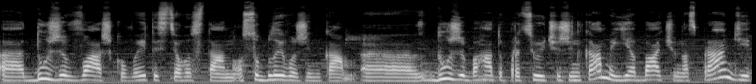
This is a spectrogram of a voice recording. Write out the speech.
Е, дуже важко вийти з цього стану, особливо жінкам. Е, дуже багато працюючи з жінками, я бачу насправді,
